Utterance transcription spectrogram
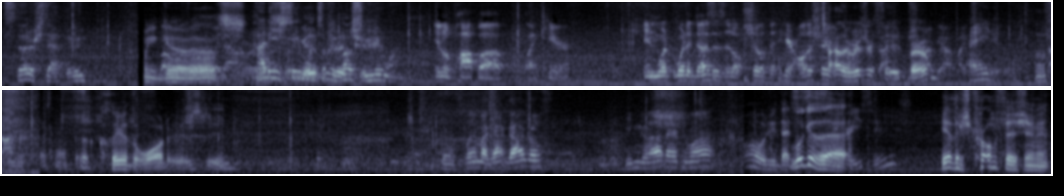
Stutter step, dude. We go. How do you see a when good somebody posts a new one? It'll pop up like here. And what, what it does is it'll show that here. I'll just show you. Tyler, where's your food, bro? showed you, like, Hey. That's not How clear the water is, dude. Gonna swim? I got goggles. You can go out there if you want. Oh, dude, that's Look at that. Are you serious? Yeah, there's crawfish in it.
